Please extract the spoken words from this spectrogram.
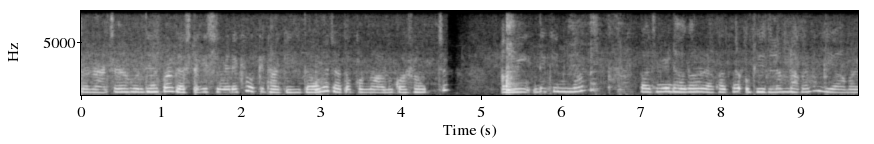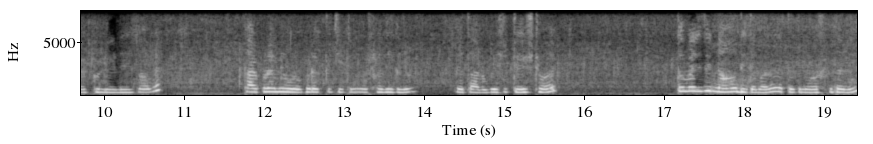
তো নাড়াচাড়া করে দেওয়ার পর গ্যাসটাকে সিমে রেখে ওকে ঢাকিয়ে দিতে হবে, যতক্ষণ না আলু কষা হচ্ছে। আমি দেখে নিলাম, পাঁচ মিনিট ঢাকানো রাখার পর উঠিয়ে দিলাম ঢাকানো দিয়ে আবার একটু নেড়ে দিতে হবে। তারপরে আমি ওর উপরে একটু চিকেন মশলা দিয়ে দিলাম, যাতে আরও বেশি টেস্ট হয়। তোমরা যদি নাও দিতে পারো, এতে কোনো অসুবিধা নেই।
